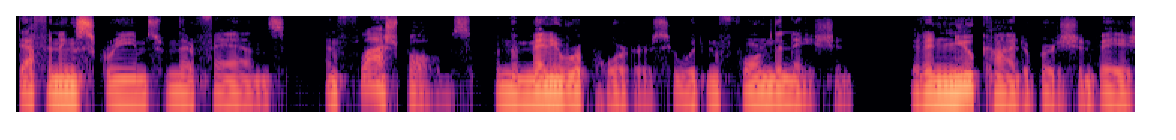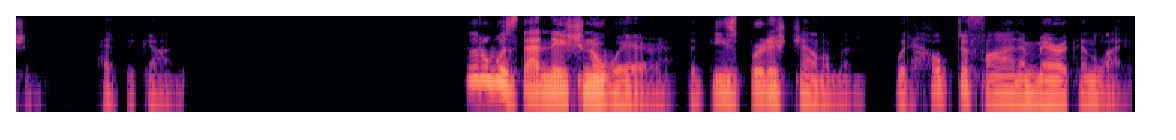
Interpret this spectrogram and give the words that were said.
deafening screams from their fans and flashbulbs from the many reporters who would inform the nation that a new kind of British invasion had begun. Little was that nation aware that these British gentlemen would help define American life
